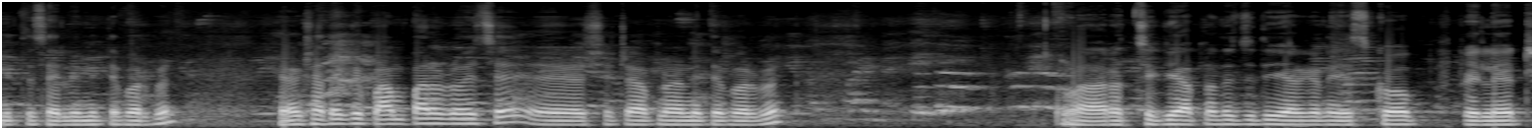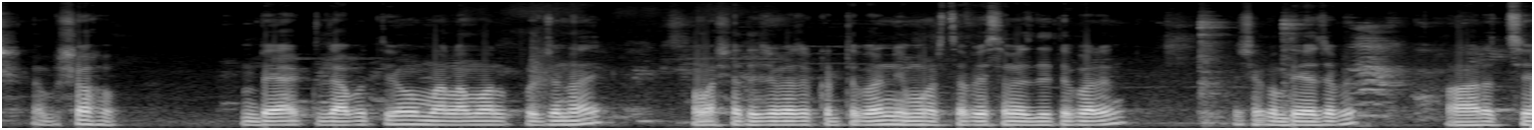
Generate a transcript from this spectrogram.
নিতে চাইলে নিতে পারবেন। এবং সাথে একটি পাম্পারও রয়েছে সেটা আপনারা নিতে পারবেন। আর হচ্ছে কি আপনাদের যদি এখানে স্কোপ প্লেট সহ ব্যাগ যাবতীয় মালামাল প্রয়োজন হয়, আমার সাথে যোগাযোগ করতে পারেন, Imo, WhatsApp, S M S দিতে পারেন, এ সকল দেওয়া যাবে। আর হচ্ছে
